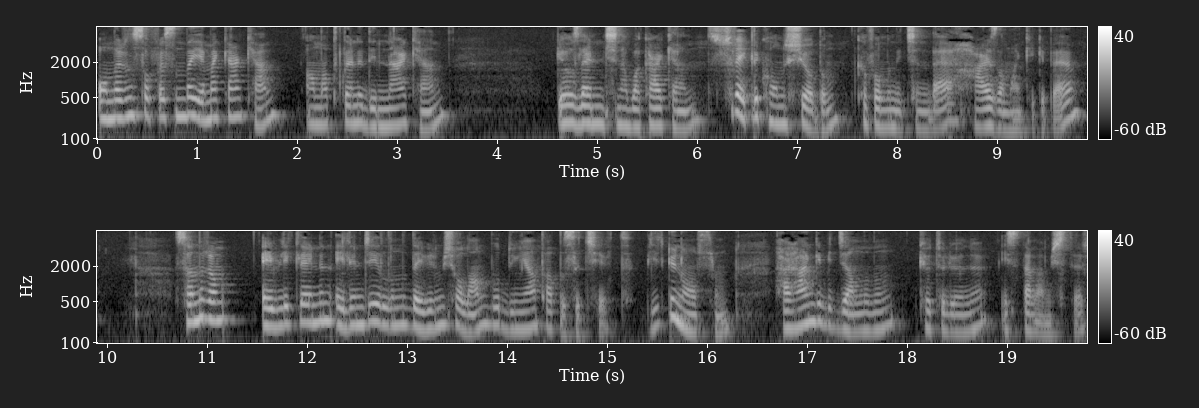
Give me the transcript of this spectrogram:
Onların sofrasında yemek yerken, anlattıklarını dinlerken, gözlerinin içine bakarken sürekli konuşuyordum kafamın içinde her zamanki gibi. Sanırım evliliklerinin 50. yılını devirmiş olan bu dünya tatlısı çift bir gün olsun herhangi bir canlının kötülüğünü istememiştir.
